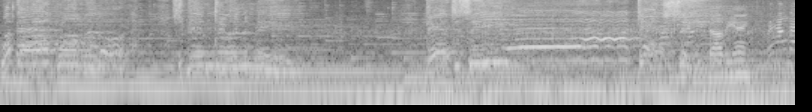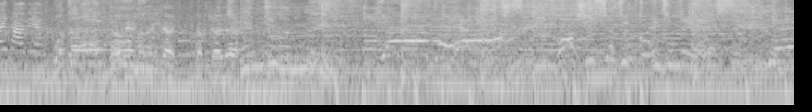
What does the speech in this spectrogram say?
What that woman, she's been doing to me. Can't you see? Can't you see? Tao. What that woman, She's been doing to me. Yeah, yeah. Oh, she's such a crazy lady. Yeah.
